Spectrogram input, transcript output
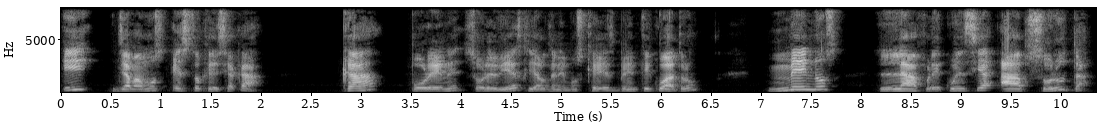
y llamamos esto que dice acá. K por N sobre 10, que ya lo tenemos que es 24, menos la frecuencia absoluta,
